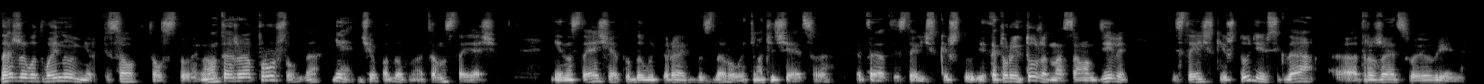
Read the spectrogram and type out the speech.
даже вот «Войну и мир» писал Толстой. Но он даже о прошлом, да? Нет, ничего подобного, это о настоящем. И настоящее оттуда выпирает быть здорово. Этим отличается это от исторической студии, которые тоже на самом деле исторические студии всегда э, отражают свое время.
